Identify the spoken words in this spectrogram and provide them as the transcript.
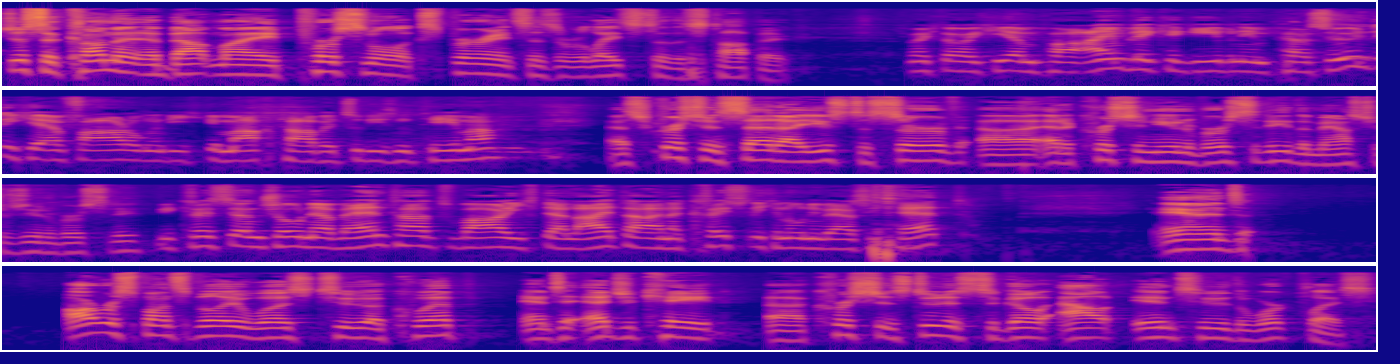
Just a comment about my personal experience as it relates to this topic. Ich möchte euch hier ein paar Einblicke geben in persönliche Erfahrungen, die ich gemacht habe zu diesem Thema. As Christian said, I used to serve uh, at a Christian university, the Masters University. Wie Christian schon erwähnt hat, war ich der Leiter einer christlichen Universität. And our responsibility was to equip and to educate uh, Christian students to go out into the workplace.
